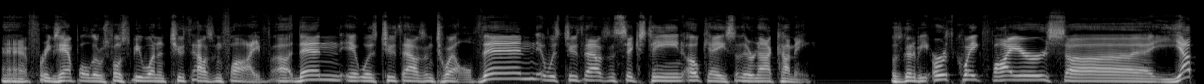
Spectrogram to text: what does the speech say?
Uh, for example, there was supposed to be one in 2005. Uh, then it was 2012. Then it was 2016. Okay, so they're not coming. It was going to be earthquake, fires. Uh, yep.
